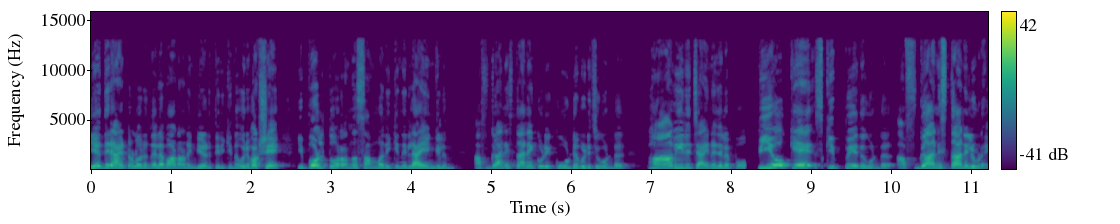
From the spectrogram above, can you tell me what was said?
എതിരായിട്ടുള്ള ഒരു നിലപാടാണ് ഇന്ത്യ എടുത്തിരിക്കുന്നത്. ഒരുപക്ഷെ ഇപ്പോൾ തുറന്ന് സമ്മതിക്കുന്നില്ല എങ്കിലും അഫ്ഗാനിസ്ഥാനെ കൂടി കൂട്ടുപിടിച്ചുകൊണ്ട് ഭാവിയിൽ ചൈന ചിലപ്പോൾ പി ഒ കെ സ്കിപ്പ് ചെയ്തുകൊണ്ട് അഫ്ഗാനിസ്ഥാനിലൂടെ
